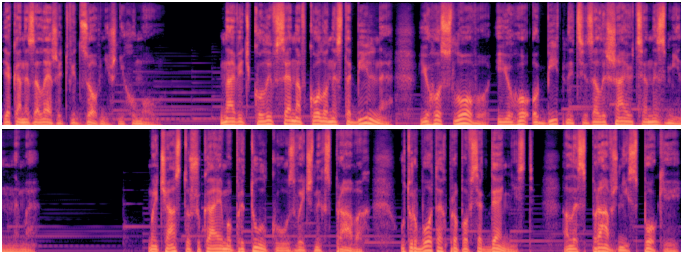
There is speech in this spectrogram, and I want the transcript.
яка не залежить від зовнішніх умов. Навіть коли все навколо нестабільне, його слово і його обітниці залишаються незмінними. Ми часто шукаємо притулку у звичних справах, у турботах про повсякденність, але справжній спокій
